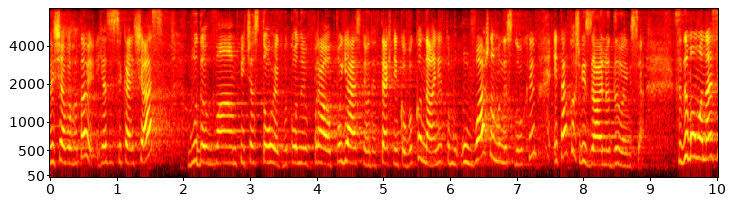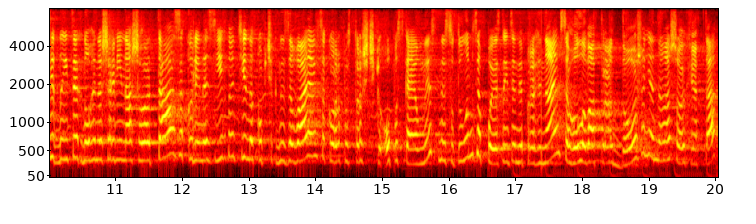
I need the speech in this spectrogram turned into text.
Ну що, ви готові? Я засікаю час. Буду вам під час того, як виконую вправу, пояснювати техніку виконання, тому уважно мене слухаємо і також візуально дивимося. Сидимо ми на сідницях, ноги на ширині нашого таза, коліна зігнуті, на копчик не завалюємося, корпус трошечки опускаємо вниз, не сутулимося, поясниця не прогинаємося, голова продовження нашого хребта.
